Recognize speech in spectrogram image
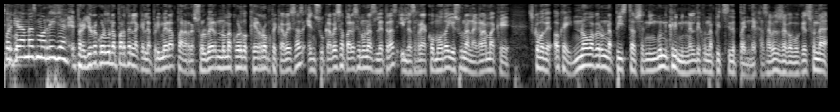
porque era más morrilla. Eh, pero yo recuerdo una parte en la que la primera, para resolver, no me acuerdo qué rompecabezas, en su cabeza aparecen unas letras y las reacomoda y es un anagrama que es como de, ok, no va a haber una pista, o sea, ningún criminal deja una pista así de pendeja, ¿sabes? O sea, como que es una,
